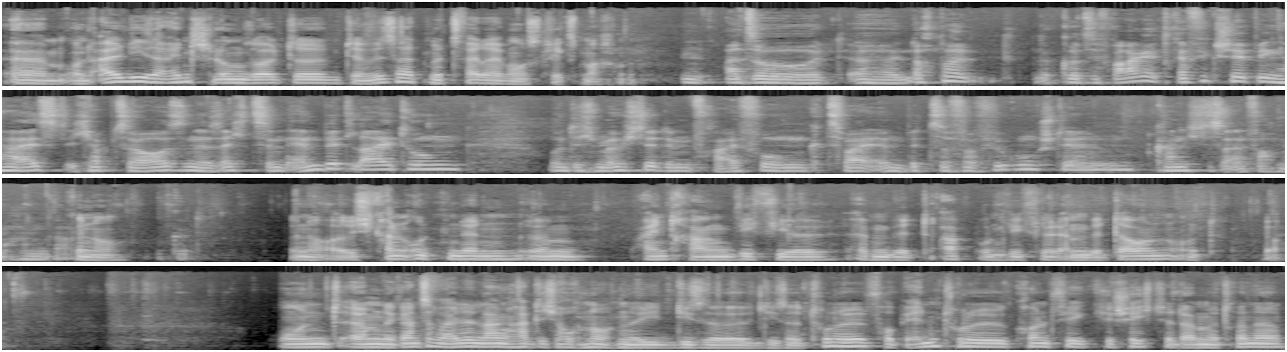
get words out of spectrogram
Ähm, und all diese Einstellungen sollte der Wizard mit zwei, drei Mausklicks machen. Also äh, nochmal eine kurze Frage. Traffic Shaping heißt, ich habe zu Hause eine 16 Mbit Leitung und ich möchte dem Freifunk 2 Mbit zur Verfügung stellen. Kann ich das einfach machen? Da? Genau. Gut. Genau, also ich kann unten dann ähm, eintragen, wie viel Mbit up und wie viel Mbit down und ja. Und ähm, eine ganze Weile lang hatte ich auch noch eine, diese, diese Tunnel, VPN-Tunnel-Config-Geschichte da mit drin.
